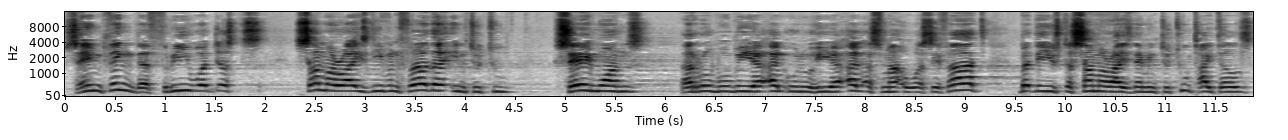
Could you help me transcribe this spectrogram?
Same thing, the three were just summarized even further into two. Same ones, Al-Uluhiyyah, Al-Asma'u wa Sifat, but they used to summarize them into two titles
